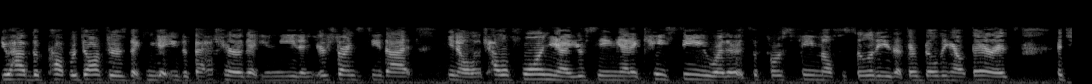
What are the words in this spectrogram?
you have the proper doctors that can get you the best care that you need. And you're starting to see that, you know, in California, you're seeing it at KC, whether it's the first female facility that they're building out there. It's, it's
